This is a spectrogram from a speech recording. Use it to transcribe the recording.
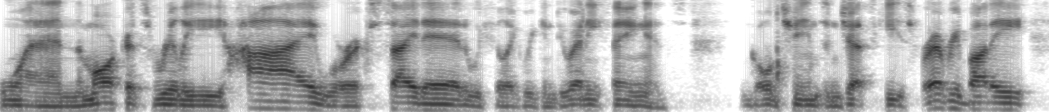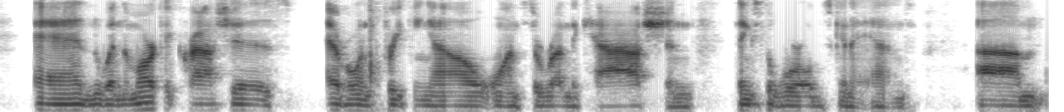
When the market's really high, we're excited. We feel like we can do anything. It's gold chains and jet skis for everybody. And when the market crashes, everyone's freaking out, wants to run to cash, and thinks the world's going to end. Um,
